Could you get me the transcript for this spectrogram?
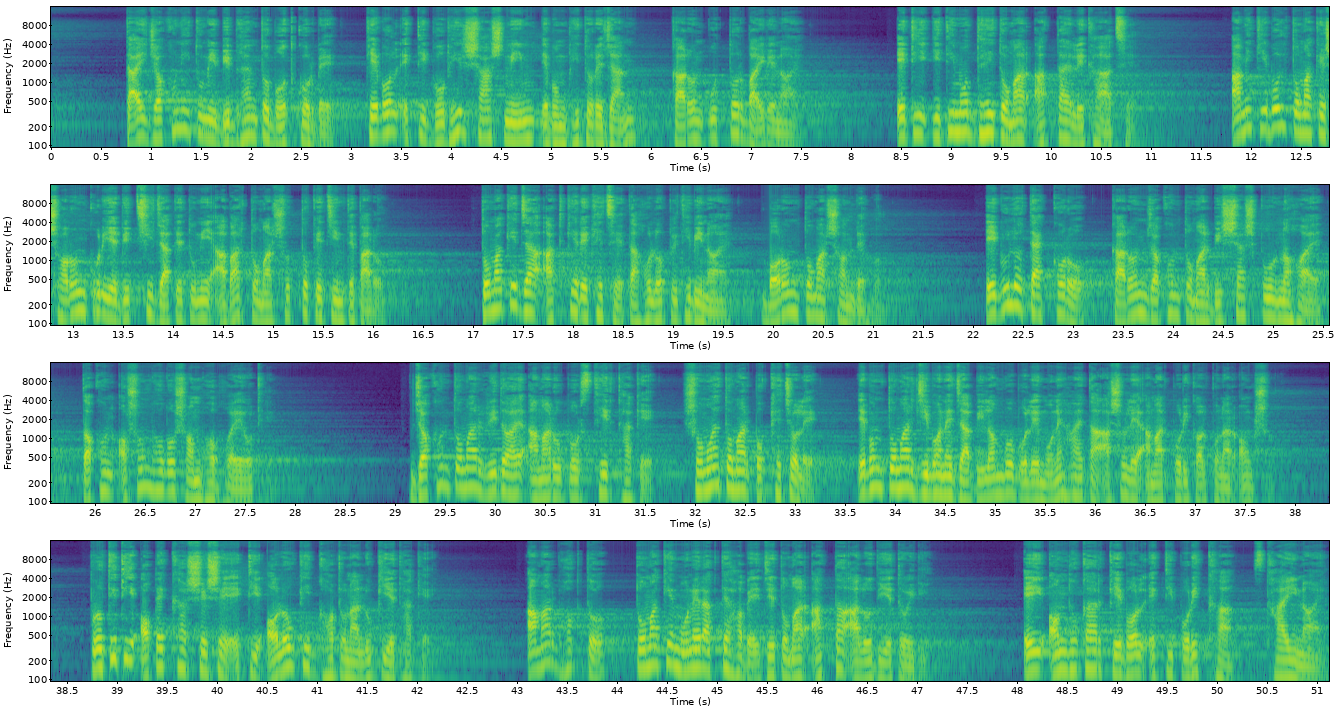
তাই যখনই তুমি বিভ্রান্ত বোধ করবে, কেবল একটি গভীর শ্বাস নিন এবং ভিতরে যান, কারণ উত্তর বাইরে নয়। এটি ইতিমধ্যেই তোমার আত্মায় লেখা আছে। আমি কেবল তোমাকে স্মরণ করিয়ে দিচ্ছি যাতে তুমি আবার তোমার সত্যকে চিনতে পারো। তোমাকে যা আটকে রেখেছে তা হল পৃথিবী নয়, বরং তোমার সন্দেহ। এগুলো ত্যাগ করো, কারণ যখন তোমার বিশ্বাস পূর্ণ হয়, তখন অসম্ভব সম্ভব হয়ে ওঠে। যখন তোমার হৃদয় আমার উপর স্থির থাকে, সময় তোমার পক্ষে চলে, এবং তোমার জীবনে যা বিলম্ব বলে মনে হয় তা আসলে আমার পরিকল্পনার অংশ। প্রতিটি অপেক্ষার শেষে একটি অলৌকিক ঘটনা লুকিয়ে থাকে। আমার ভক্ত, তোমাকে মনে রাখতে হবে যে তোমার আত্মা আলো দিয়ে তৈরি। এই অন্ধকার কেবল একটি পরীক্ষা, স্থায়ী নয়।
